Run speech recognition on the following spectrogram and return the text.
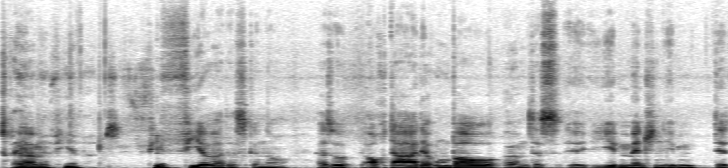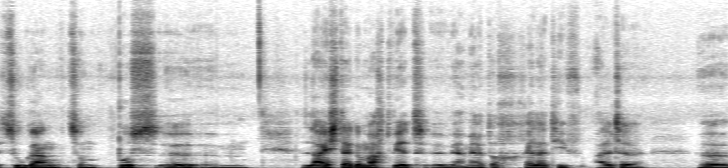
Drei ähm, oder vier war das? Vier. vier war das, genau. Also auch da der Umbau, ähm, dass äh, jedem Menschen eben der Zugang zum Bus äh, ähm, leichter gemacht wird. Äh, wir haben ja doch relativ alte äh,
